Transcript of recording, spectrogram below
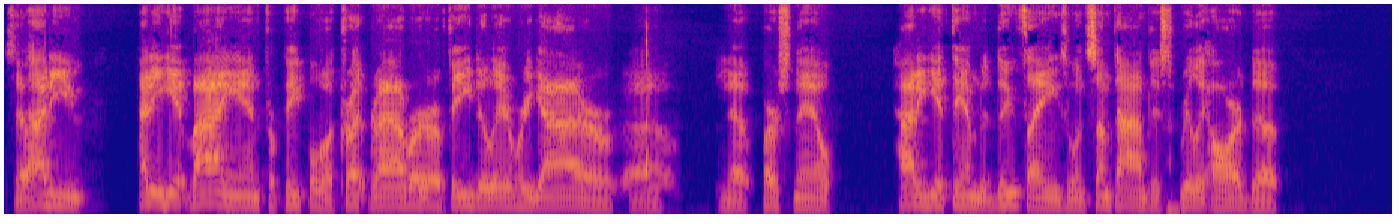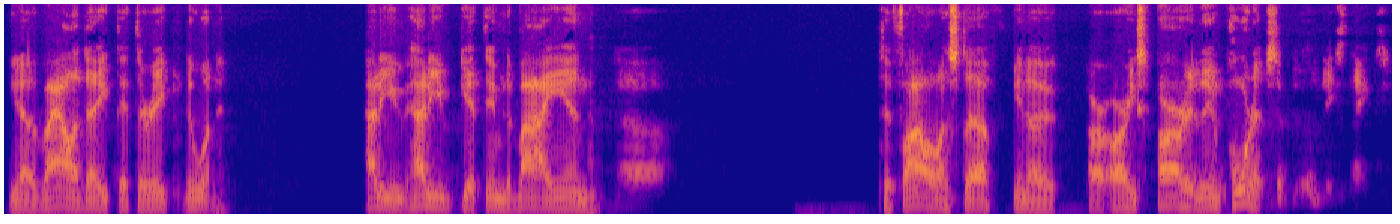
So how do you how do you get buy-in for people, a truck driver, a feed delivery guy, or uh, you know personnel? How you get them to do things when sometimes it's really hard to you know validate that they're even doing it? How do you how do you get them to buy in uh, to following stuff? You know, or, or or the importance of doing these things.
